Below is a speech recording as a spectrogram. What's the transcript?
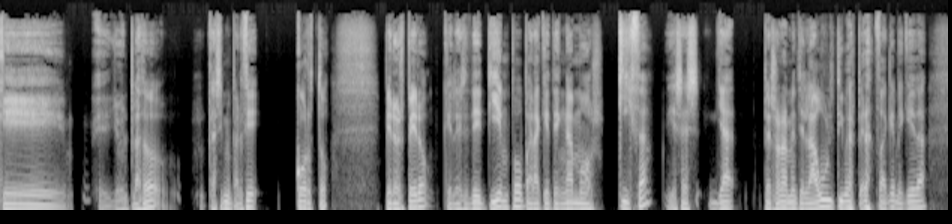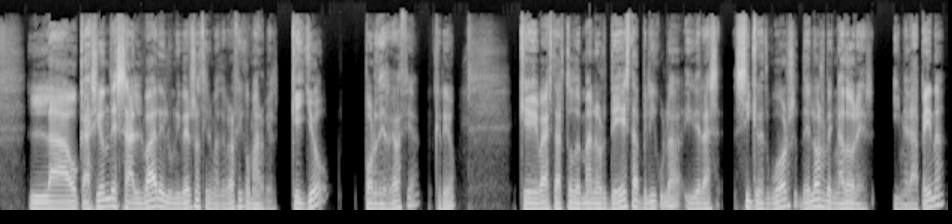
que eh, yo el plazo casi me parece corto, pero espero que les dé tiempo para que tengamos quizá, y esa es ya personalmente la última esperanza que me queda, la ocasión de salvar el universo cinematográfico Marvel, que yo, por desgracia, creo que va a estar todo en manos de esta película y de las Secret Wars de los Vengadores. Y me da pena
